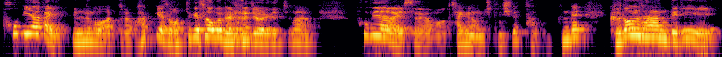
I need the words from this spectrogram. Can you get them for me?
포비아가 있는 것 같더라고. 학교에서 어떻게 수업을 배우는지 모르겠지만 포비아가 있어요. 자기는 엄청 싫다고. 근데 그런 사람들이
